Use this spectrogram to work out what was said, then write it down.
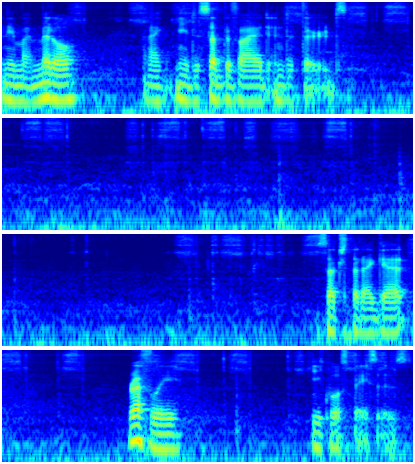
I need my middle, and I need to subdivide into thirds. such that I get roughly equal spaces.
